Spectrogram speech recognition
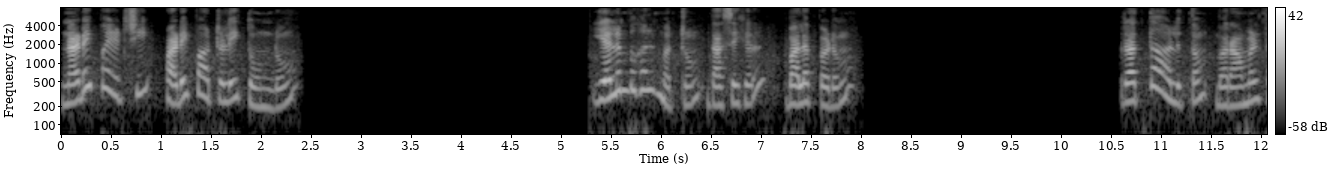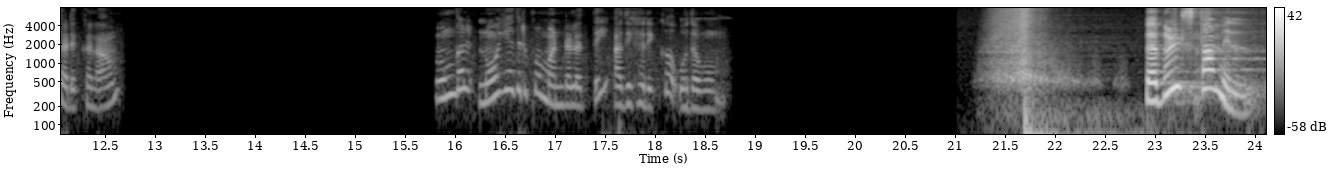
நடைப்பயிற்சி படைப்பாற்றலை தூண்டும். எலும்புகள் மற்றும் தசைகள் பலப்படும். இரத்த அழுத்தம் வராமல் தடுக்கலாம். உங்கள் நோய் எதிர்ப்பு மண்டலத்தை அதிகரிக்க உதவும். பெபிள்ஸ் தமிழ்.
